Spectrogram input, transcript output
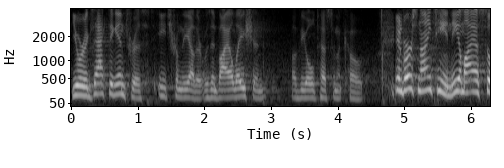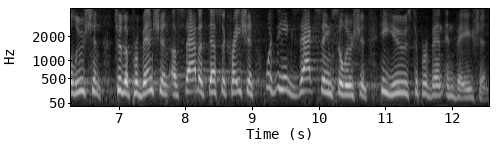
You were exacting interest each from the other. It was in violation of the Old Testament code. In verse 19, Nehemiah's solution to the prevention of Sabbath desecration was the exact same solution he used to prevent invasion.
